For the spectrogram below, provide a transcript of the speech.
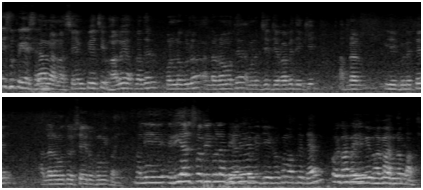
কিছু পেয়েছেন? না না না সেম পেয়েছি ভালোই আপনাদের পণ্যগুলো আল্লাহর রহমতে আমরা যে যেভাবে দেখি আপনার ইয়েগুলোতে আল্লাহর সেই রকমই পাই। মানে রিয়েল ছবিগুলা দেখে ছবি যে রকম আপনি দেন ওইভাবে ওইভাবে আমরা পাচ্ছি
